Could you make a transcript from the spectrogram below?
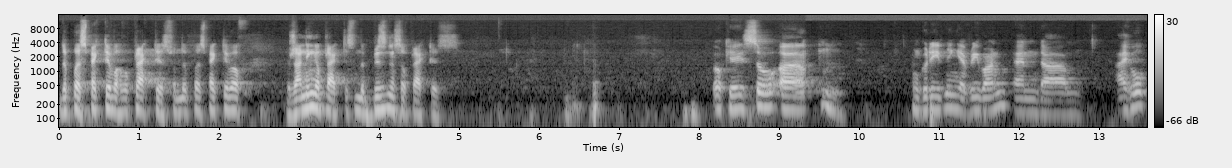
the perspective of a practice from the perspective of running a practice in the business of practice. Okay, so uh, good evening, everyone, and um, I hope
